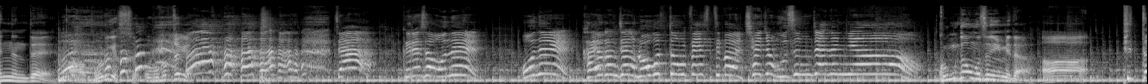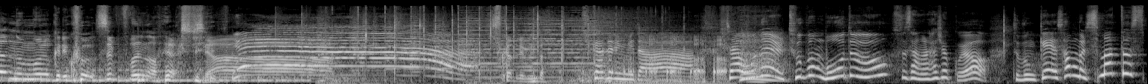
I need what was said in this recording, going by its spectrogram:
했는데 아, 모르겠어요. 어, 뭐 갑자기 자, 그래서 오늘, 오늘 가요광장 로고송 페스티벌 최종 우승자는요! 공동 우승입니다. 아, 피 땀 눈물 그리고 슬픈 언약식. 축하드립니다. 축하드립니다. 자, 오늘 두 분 모두 수상을 하셨고요. 두 분께 선물 스마트, 스-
